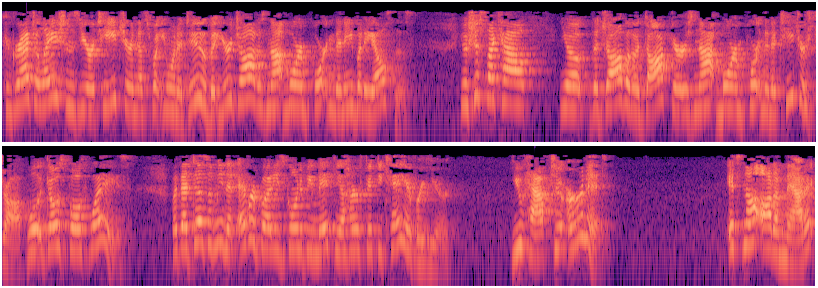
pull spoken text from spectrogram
Congratulations, you're a teacher and that's what you want to do, but your job is not more important than anybody else's. You know, it's just like how, you know, the job of a doctor is not more important than a teacher's job. Well, it goes both ways. But that doesn't mean that everybody's going to be making 150K every year. You have to earn it. It's not automatic.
